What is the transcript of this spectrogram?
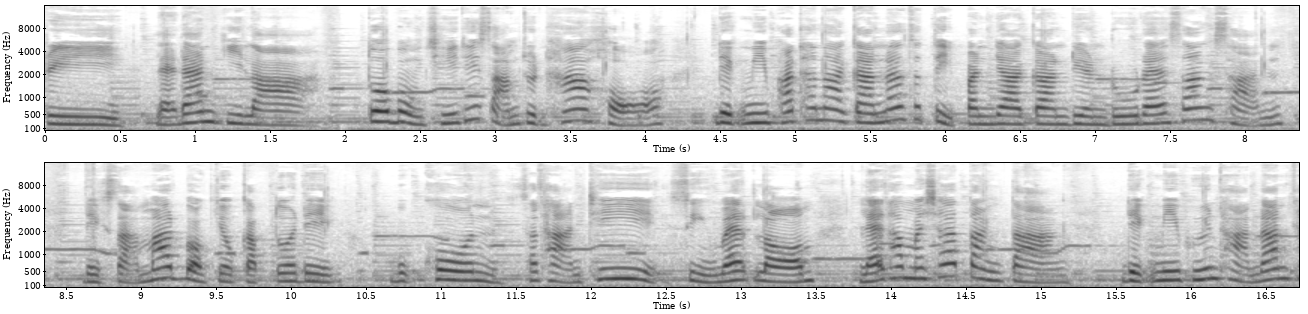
ตรี และด้านกีฬา ตัวบ่งชี้ที่ 3.5 ขอ เด็กมีพัฒนาการด้านสติปัญญาการเรียนรู้และสร้างสรรค์ เด็กสามารถบอกเกี่ยวกับตัวเด็กบุคคล สถานที่ สิ่งแวดล้อม และธรรมชาติต่าง ๆ เด็กมีพื้นฐานด้านค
